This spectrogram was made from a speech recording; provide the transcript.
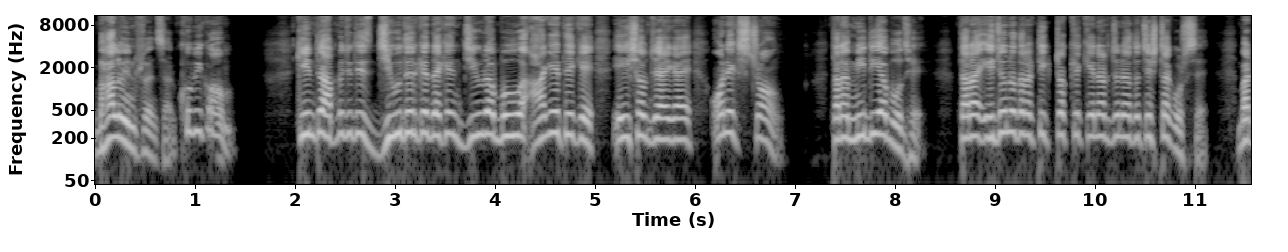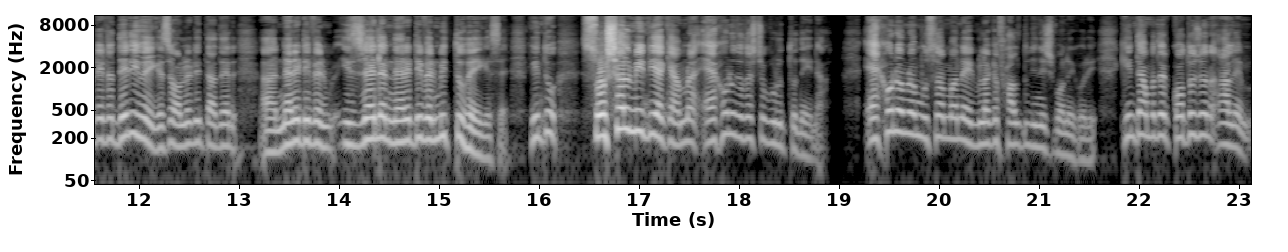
ভালো ইনফ্লুয়েন্সার খুবই কম। কিন্তু আপনি যদি জিউদেরকে দেখেন জিউরা বহু আগে থেকে এই সব জায়গায় অনেক স্ট্রং তারা মিডিয়া বোঝে। তারা এই জন্য তারা টিকটককে কেনার জন্য এত চেষ্টা করছে। বাট এটা দেরি হয়ে গেছে অলরেডি তাদের ন্যারেটিভের ইসরায়েলের ন্যারেটিভের মৃত্যু হয়ে গেছে। কিন্তু সোশ্যাল মিডিয়াকে আমরা এখনও যথেষ্ট গুরুত্ব দেই না। এখন আমরা মুসলমান, এগুলাকে ফালতু জিনিস মনে করি। কিন্তু আমাদের কতজন আলেম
